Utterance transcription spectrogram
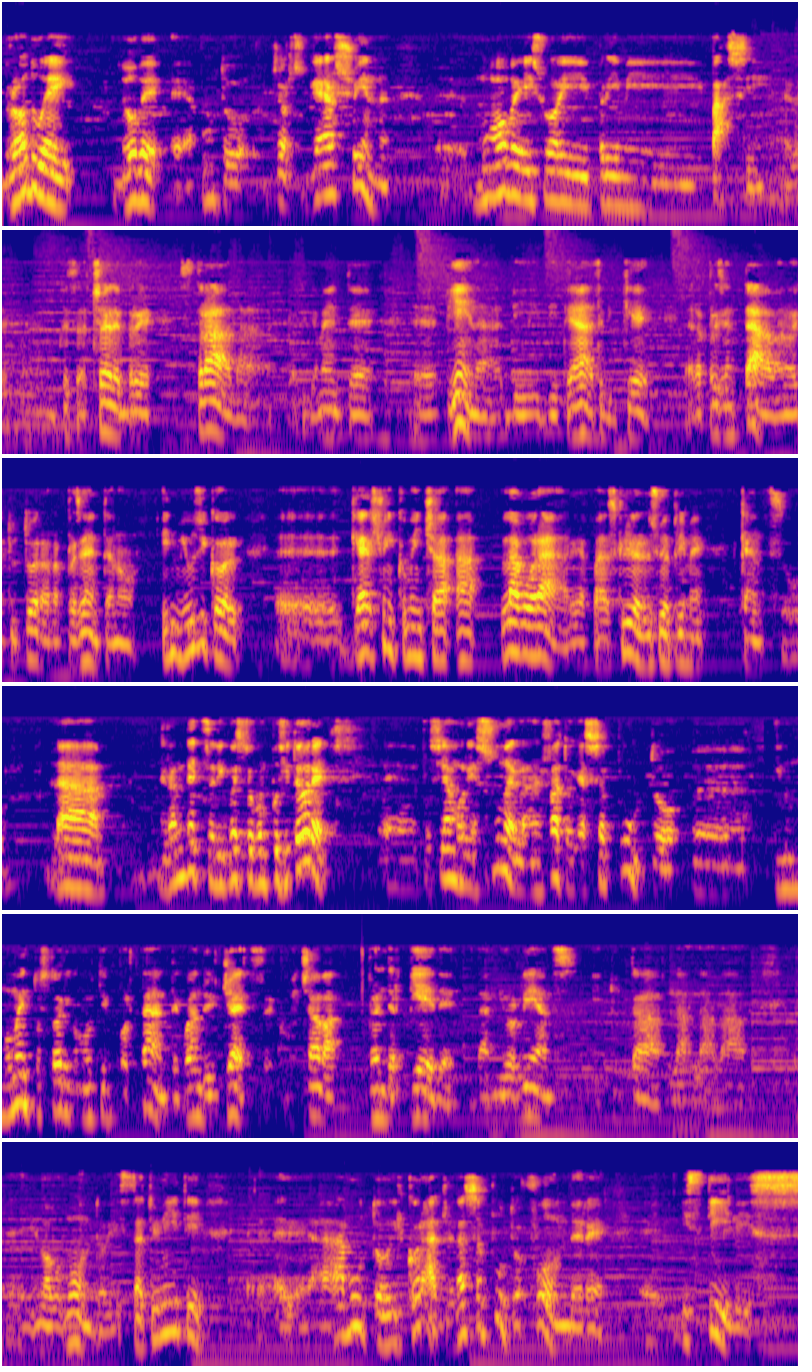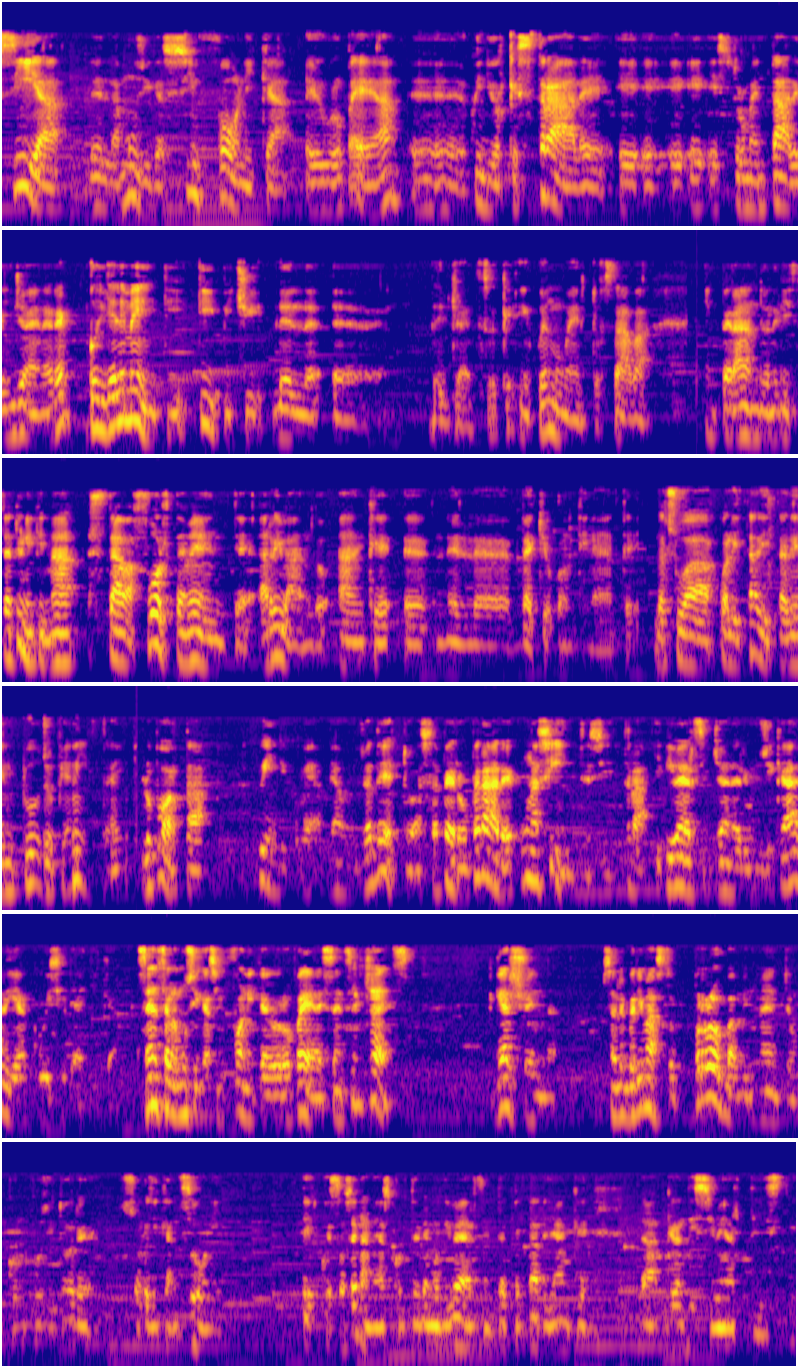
Broadway dove eh, appunto George Gershwin eh, muove i suoi primi passi eh, in questa celebre strada praticamente eh, piena di, di teatri che rappresentavano e tuttora rappresentano il musical, eh, Gershwin comincia a lavorare, a scrivere le sue prime canzoni. La grandezza di questo compositore eh, possiamo riassumerla nel fatto che ha saputo, eh, in un momento storico molto importante, quando il jazz cominciava a prendere piede da New Orleans la, la, eh, il nuovo mondo, gli Stati Uniti, eh, ha avuto il coraggio ed ha saputo fondere gli stili sia della musica sinfonica europea, eh, quindi orchestrale e, e, e, e, strumentale in genere, con gli elementi tipici del, eh, del jazz che in quel momento stava imperando negli Stati Uniti, ma stava fortemente arrivando anche eh, nel vecchio continente. La sua qualità di talentuoso pianista lo porta quindi, come abbiamo già detto, a saper operare una sintesi tra i diversi generi musicali a cui si dedica. Senza la musica sinfonica europea e senza il jazz, Gershwin sarebbe rimasto probabilmente un compositore solo di canzoni e questa sera ne ascolteremo diverse, interpretate anche da grandissimi artisti,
